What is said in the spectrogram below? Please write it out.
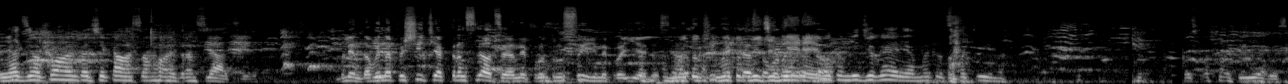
Я цього комента чекав самої трансляції. Блін, да ви напишіть як трансляція, а не про труси і не про Єліс. Ми тут, ми тут Тестова віджигеряємо. Ми там віджигерія, ми тут спокійно. Послухайте Єліса.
